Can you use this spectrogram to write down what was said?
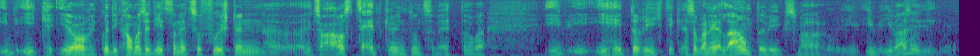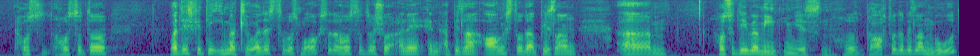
ich, ich, ja, gut, ich kann mir das jetzt noch nicht so vorstellen, äh, jetzt auch aus Zeitgründen und so weiter, aber ich, ich, hätte da richtig, also wenn ich allein unterwegs war, ich, weiß nicht, hast hast du da, war das für dich immer klar, dass du was machst oder hast du da schon eine, ein, ein bisschen Angst oder ein bisschen, ähm, hast du die überwinden müssen? Braucht man da ein bisschen Mut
